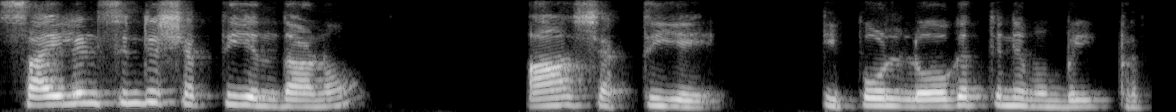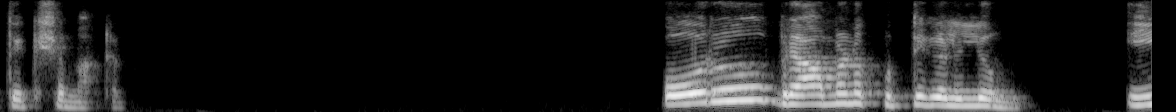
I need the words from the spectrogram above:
സൈലൻസിന്റെ ശക്തി എന്താണോ ആ ശക്തിയെ ഇപ്പോൾ ലോകത്തിന് മുമ്പിൽ പ്രത്യക്ഷമാക്കണം. ഓരോ ബ്രാഹ്മണ കുട്ടികളിലും ഈ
